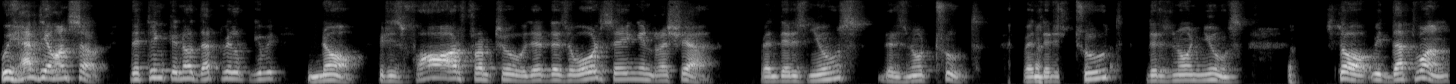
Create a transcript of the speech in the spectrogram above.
we have the answer. They think, you know, that will give it. No, it is far from true. There, there's an old saying in Russia when there is news, there is no truth. When there is truth, there is no news. So, with that one,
